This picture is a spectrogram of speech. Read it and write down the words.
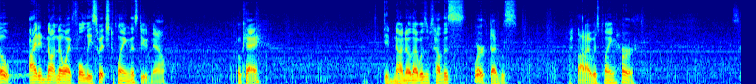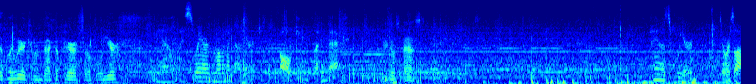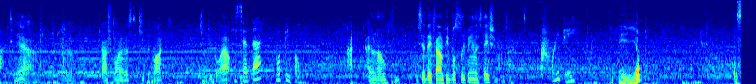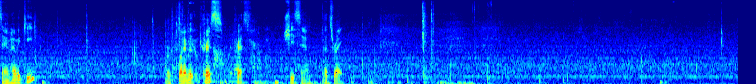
oh, I did not know I fully switched to playing this dude now. Okay. Did not know that was how this worked. I was. I thought I was playing her. Yeah. Uh, Josh wanted us to keep it locked. Keep people out. He said that? What people? I, I don't know. He, he said they found people sleeping in the station one time. It's creepy. Yep. Does Sam have a key? Or whatever. Chris? Oh, Chris. She's Sam. That's right.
